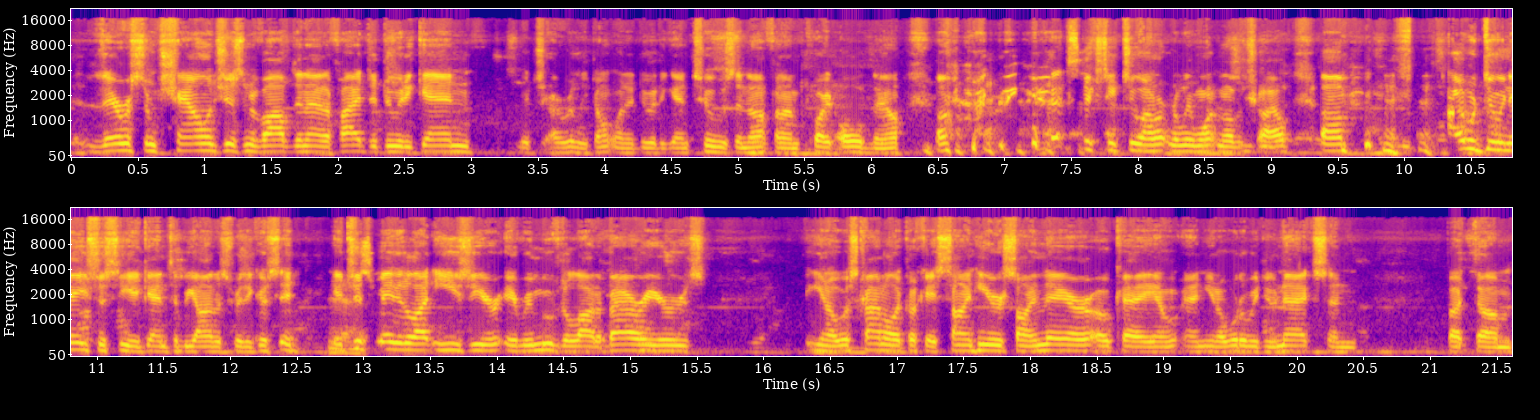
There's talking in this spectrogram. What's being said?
There were some challenges involved in that. If I had to do it again, which I really don't want to do it again. Two is enough, and I'm quite old now. At 62, I don't really want another child. Um, I would do an agency again, to be honest with you, because it, yeah. it just made it a lot easier. It removed a lot of barriers. You know, it was kind of like, okay, sign here, sign there, okay, and, and you know, what do we do next? And but um,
